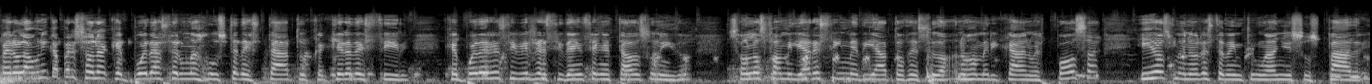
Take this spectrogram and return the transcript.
Pero la única persona que puede hacer un ajuste de estatus, que quiere decir que puede recibir residencia en Estados Unidos, son los familiares inmediatos de ciudadanos americanos, esposa, hijos menores de 21 años y sus padres.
